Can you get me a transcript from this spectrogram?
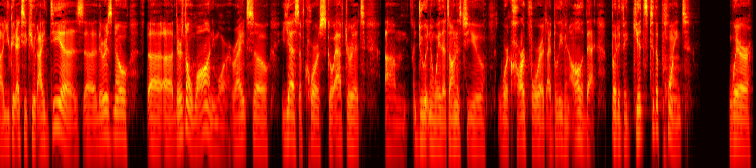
Uh, you could execute ideas. Uh, there is no uh, uh there's no wall anymore right? So yes of course go after it. Um, do it in a way that's honest to you. Work hard for it. I believe in all of that. But if it gets to the point where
